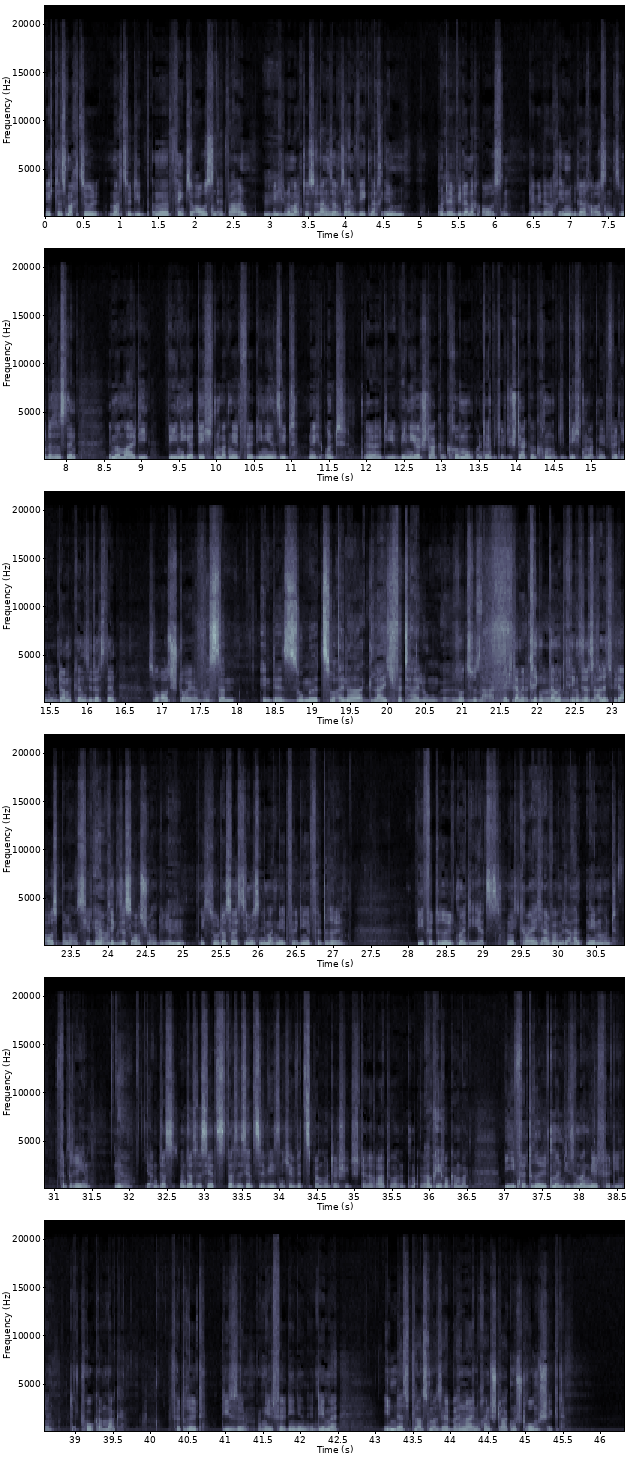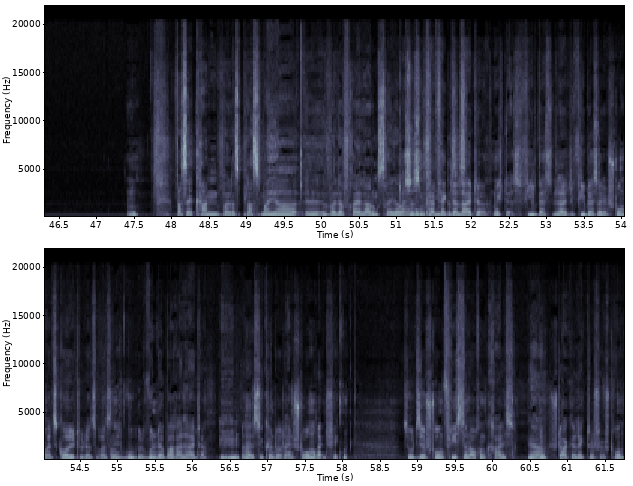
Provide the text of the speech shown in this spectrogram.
nicht, das macht so, macht so die, äh, fängt so außen etwa an, Mhm. nicht? Und dann macht es so langsam seinen Weg nach innen und dann wieder nach außen. Dann wieder nach innen, wieder nach außen. So dass es dann immer mal die weniger dichten Magnetfeldlinien sieht, nicht? Und äh, die weniger starke Krümmung und dann wieder die stärkere Krümmung und die dichten Magnetfeldlinien. Und damit können sie das dann so aussteuern. Was dann in der Summe zu einer Gleichverteilung äh, sozusagen. Nicht? Damit, kriegen, damit kriegen sie das alles wieder ausbalanciert. Damit Ja. kriegen sie das ausjongliert. Mhm. Nicht so. Das heißt, sie müssen die Magnetfeldlinie verdrillen. Wie verdrillt man die jetzt? Nicht? Kann man nicht einfach mit der Hand nehmen und verdrehen. Ja. Ja, und das, und das ist jetzt, das ist jetzt der wesentliche Witz beim Unterschied Stellarator und äh, Okay. Tokamak. Wie verdrillt man diese Magnetfeldlinien? Der Tokamak verdrillt diese Magnetfeldlinien, indem er in das Plasma selber hinein noch einen starken Strom schickt. Was er kann, weil das Plasma ja, äh, weil da freie Ladungsträger Das ist ein perfekter das Leiter, nicht? Der ist viel besser, Leiter, viel besser der Strom als Gold oder sowas. Ein wu- wunderbarer Leiter. Mhm. Das heißt, Sie können dort einen Strom reinschicken. So, dieser Strom fließt dann auch im Kreis. Ja. Hm, starker elektrischer Strom.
